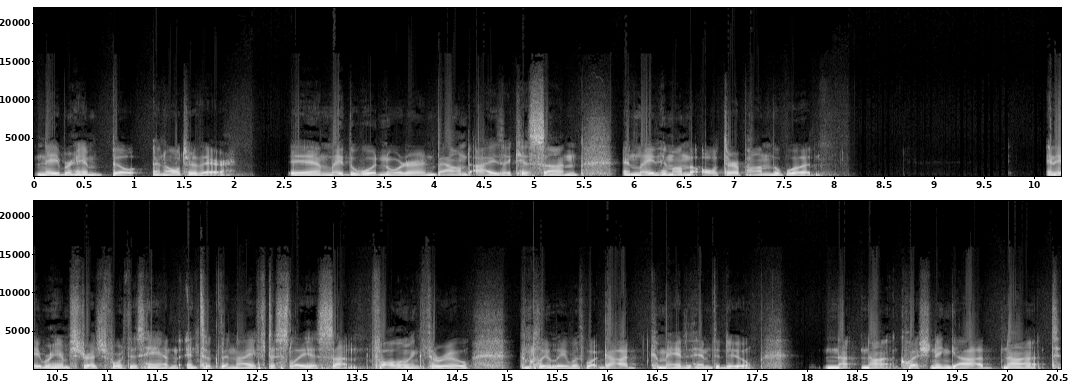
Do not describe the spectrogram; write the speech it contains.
And Abraham built an altar there, and laid the wood in order, and bound Isaac his son, and laid him on the altar upon the wood. And Abraham stretched forth his hand and took the knife to slay his son, following through completely with what God commanded him to do. Not, not questioning God, not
